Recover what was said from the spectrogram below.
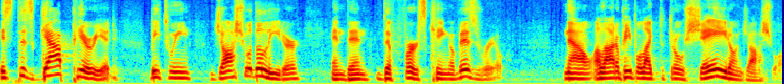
It's this gap period between Joshua the leader and then the first king of Israel. Now, a lot of people like to throw shade on Joshua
